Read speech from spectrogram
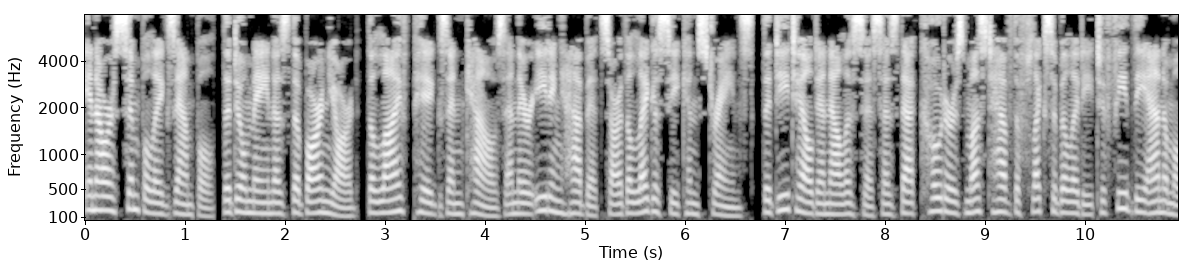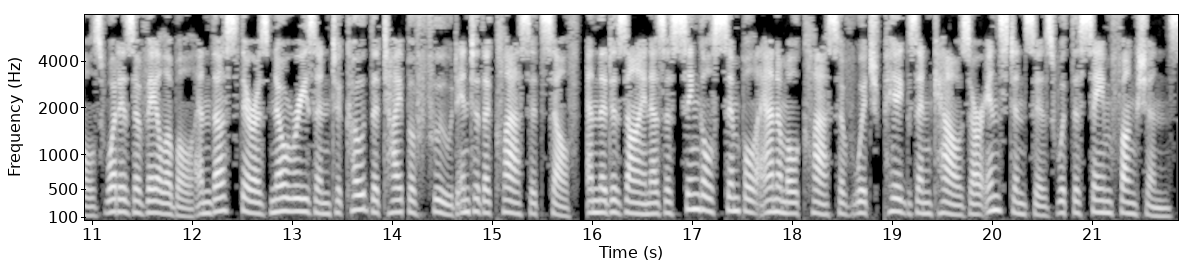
In our simple example, the domain is the barnyard, the live pigs and cows and their eating habits are the legacy constraints. The detailed analysis is that coders must have the flexibility to feed the animals what is available and thus there is no reason to code the type of food into the class itself, and the design is a single simple animal class of which pigs and cows are instances with the same functions.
